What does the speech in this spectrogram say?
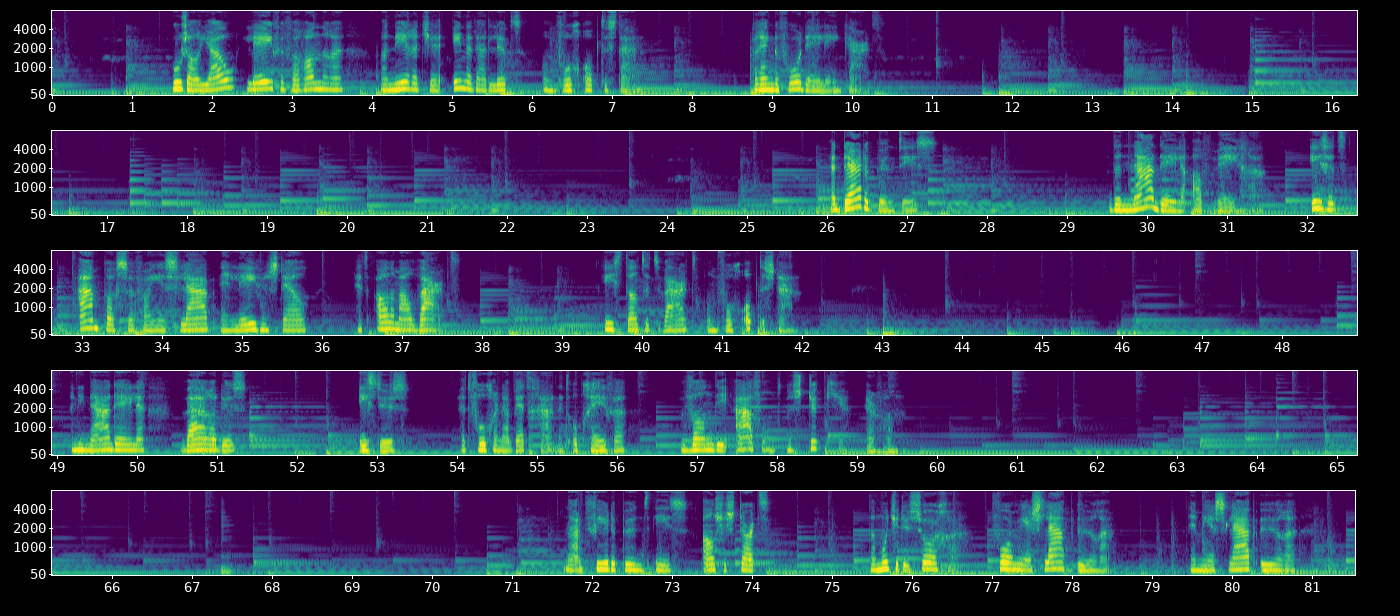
Hoe zal jouw leven veranderen wanneer het je inderdaad lukt om vroeg op te staan? Breng de voordelen in kaart. Het derde punt is de nadelen afwegen. Is het aanpassen van je slaap- en levensstijl het allemaal waard? Is dat het waard om vroeg op te staan? En die nadelen waren dus, is dus het vroeger naar bed gaan, het opgeven van die avond, een stukje ervan. Nou, het vierde punt is, als je start, dan moet je dus zorgen voor meer slaapuren. En meer slaapuren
